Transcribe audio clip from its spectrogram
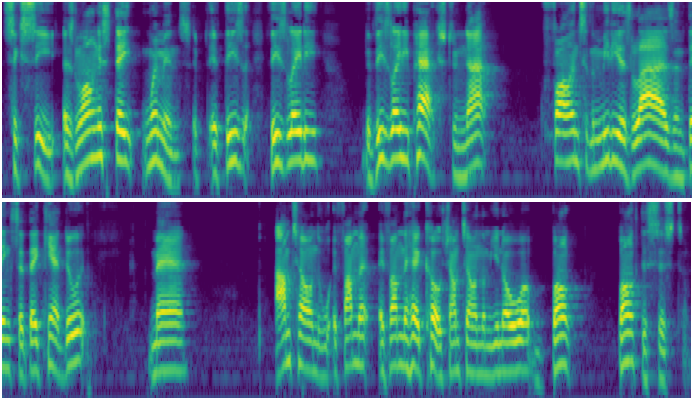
succeed. As long as state women's if, if these these lady if these lady packs do not fall into the media's lies and thinks that they can't do it, man, I'm telling them if I'm the if I'm the head coach, I'm telling them, you know what? Bunk bunk the system.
